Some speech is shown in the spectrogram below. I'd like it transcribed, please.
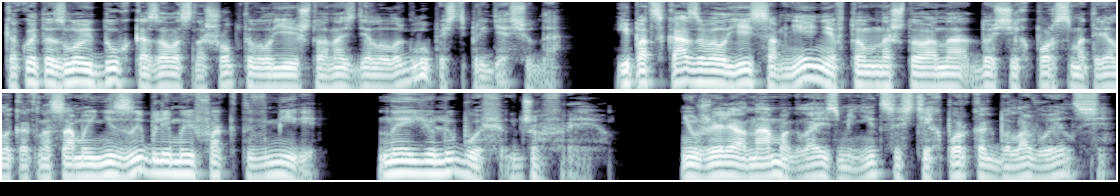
Какой-то злой дух, казалось, нашептывал ей, что она сделала глупость, придя сюда, и подсказывал ей сомнение в том, на что она до сих пор смотрела как на самый незыблемый факт в мире, на ее любовь к Джоффрею. Неужели она могла измениться с тех пор, как была в Уэльсе?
